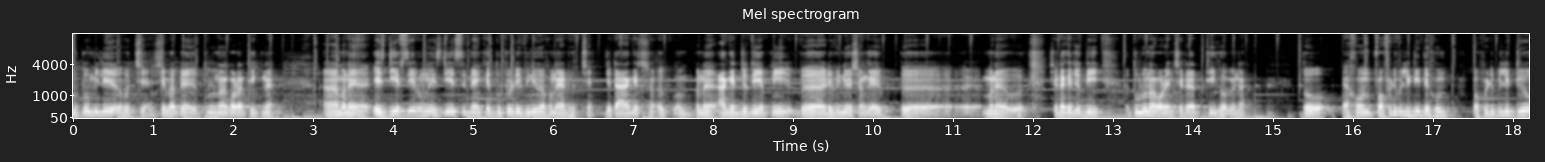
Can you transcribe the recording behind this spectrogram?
দুটো মিলিয়ে হচ্ছে, সেভাবে তুলনা করা ঠিক না। মানে এইচডিএফসি এবং এইচডিএফসি ব্যাংকের দুটো রেভিনিউ এখন অ্যাড হচ্ছে, যেটা আগের মানে আগের যদি আপনি রেভিনিউয়ের সঙ্গে মানে সেটাকে যদি তুলনা করেন, সেটা ঠিক হবে না। তো এখন প্রফিটেবিলিটি দেখুন প্রফিটেবিলিটিও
